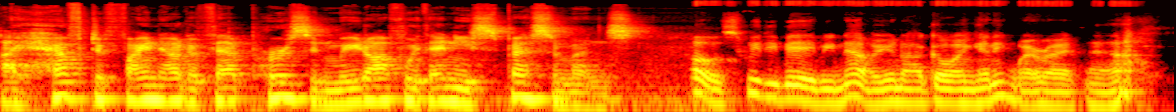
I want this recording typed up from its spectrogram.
I have to find out if that person made off with any specimens. Oh, sweetie baby, no, you're not going anywhere right now.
